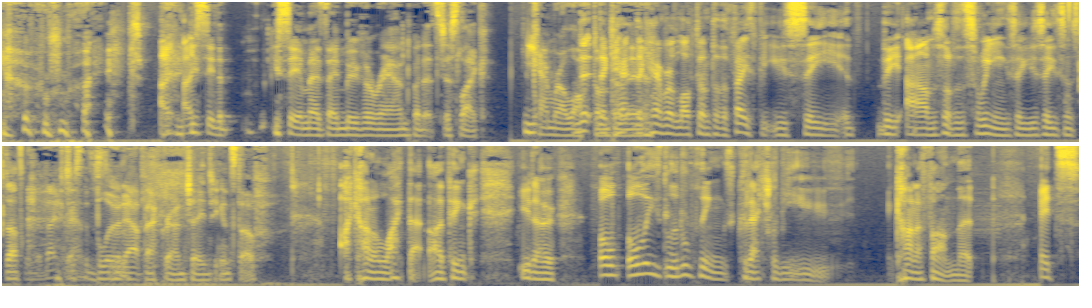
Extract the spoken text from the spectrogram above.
right. I- I- you see the you see them as they move around, but it's just like camera locked the, onto ca- the camera locked onto the face, but you see the arm sort of swinging, so you see some stuff in the background. just the blurred out background changing and stuff. I kind of like that. I think you know all all these little things could actually be kind of fun. That it's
